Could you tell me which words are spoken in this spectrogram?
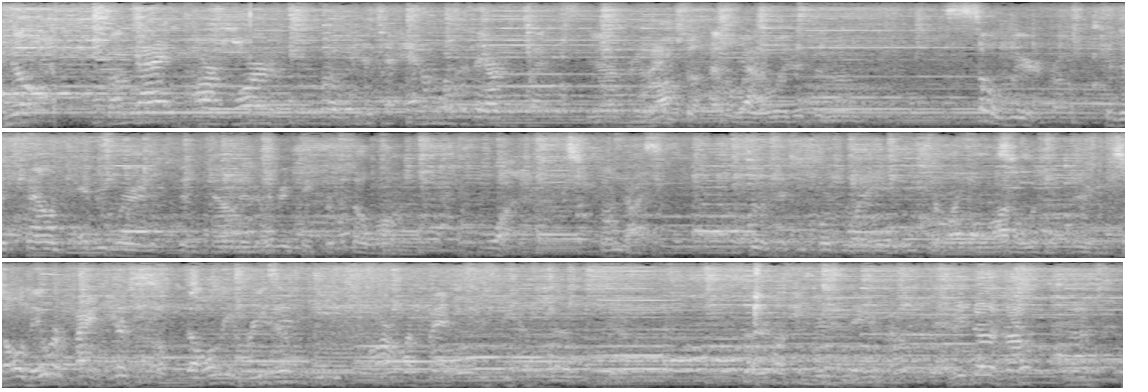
You know, fungi are more related to animals than they are to plants. Yeah, they're also heavily related to them. It's so weird, bro. Because it's found everywhere and it's been found in everything for so long. What? Fungi. So it's just incorporated into like a lot of living things. So they were pioneers. The only reason we are what men is because of them. So fucking weird to think about. He does.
